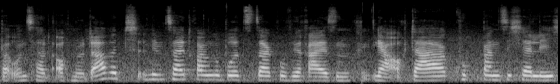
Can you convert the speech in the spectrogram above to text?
Bei uns hat auch nur David in dem Zeitraum Geburtstag, wo wir reisen. Ja, auch da guckt man sicherlich,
